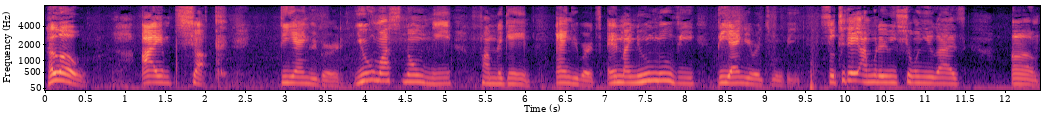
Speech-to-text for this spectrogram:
Hello, I am Chuck, the Angry Bird. You must know me from the game Angry Birds and my new movie, the Angry Birds movie. So today I'm going to be showing you guys um,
